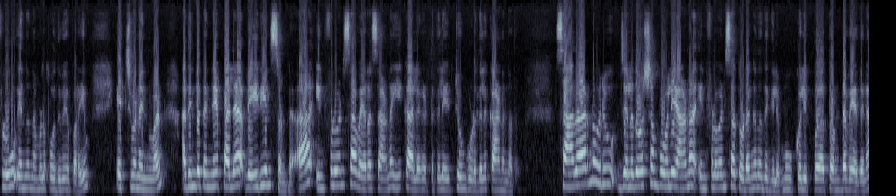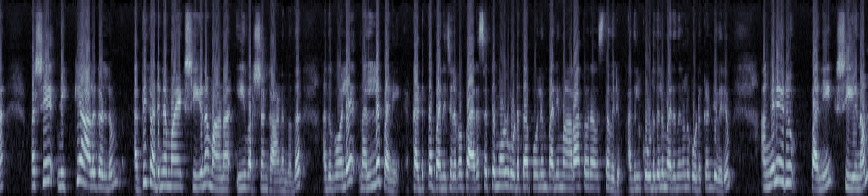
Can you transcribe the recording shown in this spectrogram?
ഫ്ലൂ എന്ന് നമ്മൾ പൊതുവേ പറയും. എച്ച് വൺ എൻ വൺ അതിന്റെ തന്നെ പല വേരിയൻസ് ഉണ്ട്. ആ ഇൻഫ്ലുവൻസ വൈറസ് ആണ് ഈ കാലഘട്ടത്തിൽ ഏറ്റവും കൂടുതൽ കാണുന്നത്. സാധാരണ ഒരു ജലദോഷം പോലെയാണ് ഇൻഫ്ലുവൻസ തുടങ്ങുന്നതെങ്കിലും മൂക്കൊലിപ്പ് തൊണ്ടവേദന. പക്ഷേ മിക്ക ആളുകളിലും അതികഠിനമായ ക്ഷീണമാണ് ഈ വർഷം കാണുന്നത്. അതുപോലെ നല്ല പനി കടുത്ത പനി ചിലപ്പോൾ പാരസെറ്റമോൾ കൊടുത്താൽ പോലും പനി മാറാത്ത ഒരവസ്ഥ വരും. അതിൽ കൂടുതൽ മരുന്നുകൾ കൊടുക്കേണ്ടി വരും. അങ്ങനെ ഒരു പനി ക്ഷീണം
